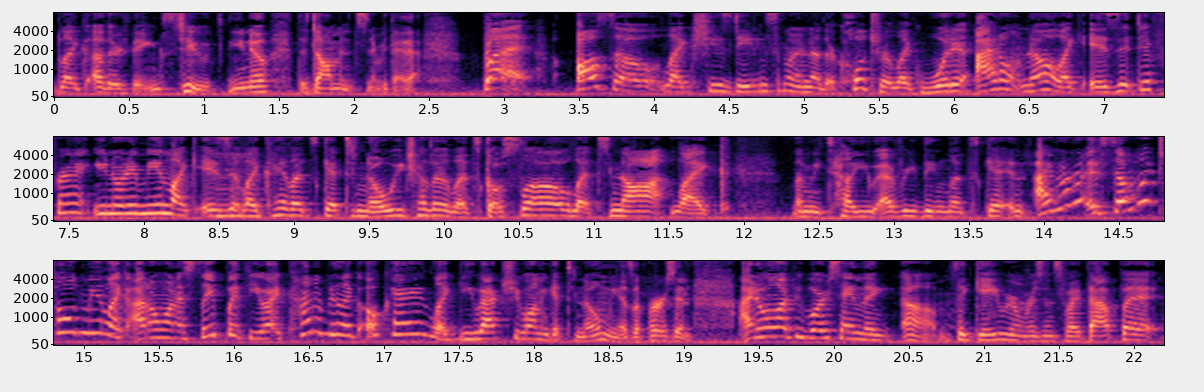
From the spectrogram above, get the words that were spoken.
like other things too. You know, the dominance and everything like that. But also, like, she's dating someone in another culture. Like, would it? I don't know. Like, is it different? You know what I mean? Like, is it like, hey, let's get to know each other. Let's go slow. Let's not like let me tell you everything. Let's get in. I don't know. If someone told me like I don't want to sleep with you, I'd kind of be like, okay, like you actually want to get to know me as a person. I know a lot of people are saying the um, the gay rumors and stuff like that, but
